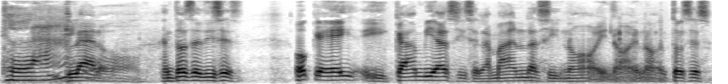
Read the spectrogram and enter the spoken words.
Claro. Claro. Entonces dices, ok, y cambias y se la mandas y no, y no, y no. Entonces,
